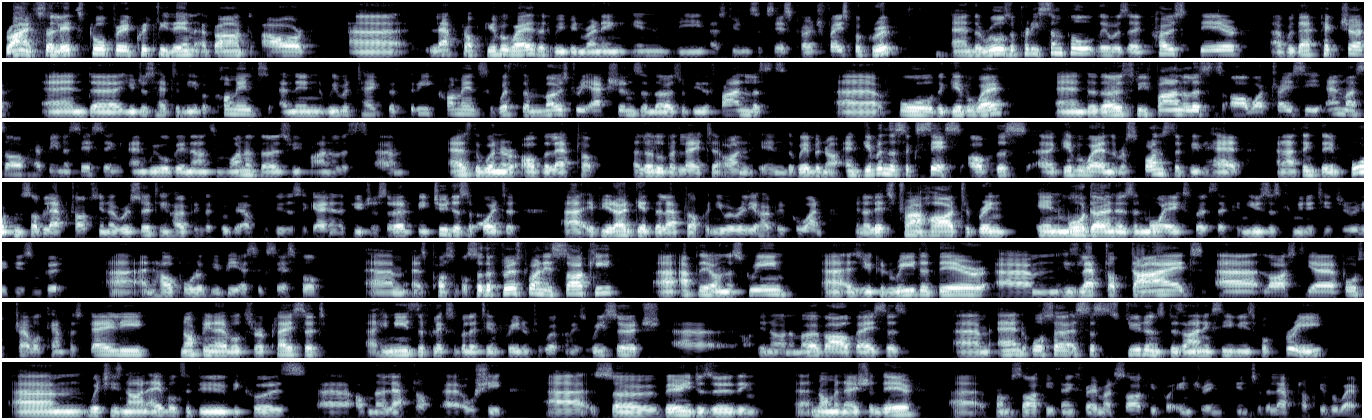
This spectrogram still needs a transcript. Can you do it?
Right, so let's talk very quickly then about our uh, laptop giveaway that we've been running in the uh, Student Success Coach Facebook group. And the rules are pretty simple. There was a post there uh, with that picture, and uh, you just had to leave a comment. And then we would take the three comments with the most reactions, and those would be the finalists uh, for the giveaway. And those three finalists are what Tracy and myself have been assessing, and we will be announcing one of those three finalists um, as the winner of the laptop a little bit later on in the webinar. And given the success of this uh, giveaway and the response that we've had, and I think the importance of laptops, you know, we're certainly hoping that we'll be able to do this again in the future. So don't be too disappointed uh, if you don't get the laptop and you were really hoping for one. You know, let's try hard to bring in more donors and more experts that can use this community to really do some good uh, and help all of you be as successful um, as possible. So the first one is Saki uh, up there on the screen. Uh, as you can read it there, um, his laptop died uh, last year, forced to travel campus daily, not being able to replace it. Uh, he needs the flexibility and freedom to work on his research, uh, you know, on a mobile basis um, and also assist students designing CVs for free, um, which he's now unable to do because uh, of no laptop uh, or she. Uh, so very deserving uh, nomination there uh, from Saki. Thanks very much, Saki, for entering into the laptop giveaway.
